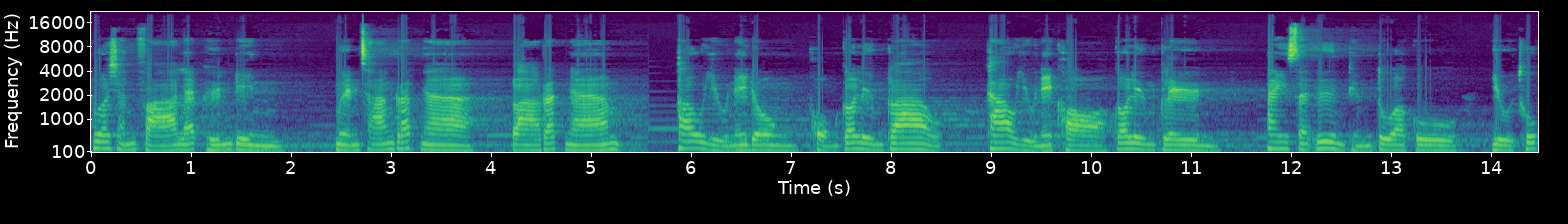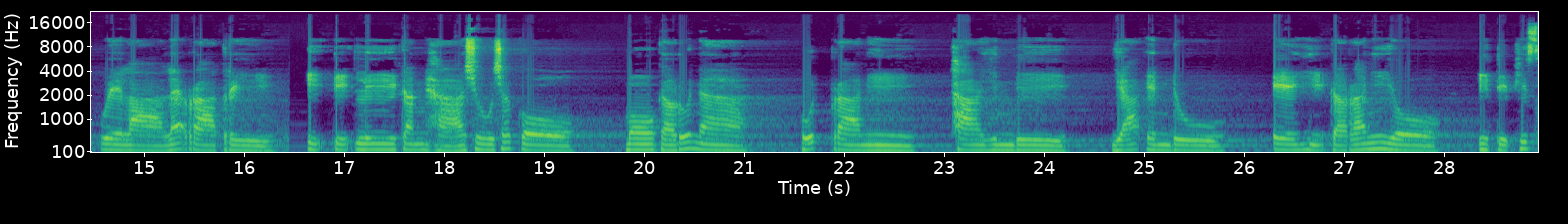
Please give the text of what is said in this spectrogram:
ทั่วชั้นฟ้าและพื้นดิน เหมือนช้างรักงา ปลารักน้ำเข้าอยู่ในดง ผมก็ลืมกล้าว ข้าวอยู่ในคอก็ลืมกลืน ให้สะอื้นถึงตัวกู อยู่ทุกเวลาและราตรี อิติลีกันหาชูชะโก โมการุณา พุทธปราณี ทายินดี ยะเอ็นดู เอหิการนิโย อิติพิโส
